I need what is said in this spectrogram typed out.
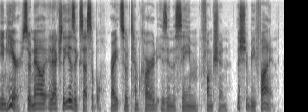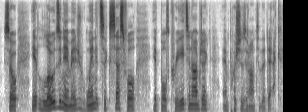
in here. So now it actually is accessible, right? So temp card is in the same function. This should be fine. So it loads an image. When it's successful, it both creates an object and pushes it onto the deck.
